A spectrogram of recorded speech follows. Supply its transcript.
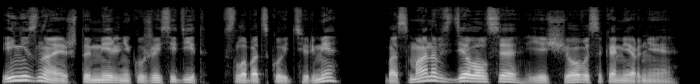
и не зная, что Мельник уже сидит в слободской тюрьме, Басманов сделался еще высокомернее.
